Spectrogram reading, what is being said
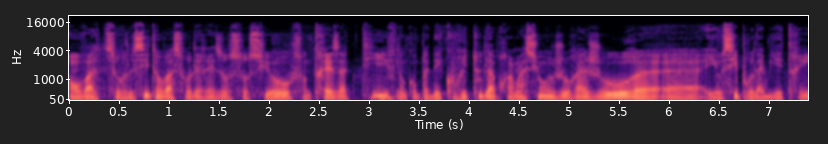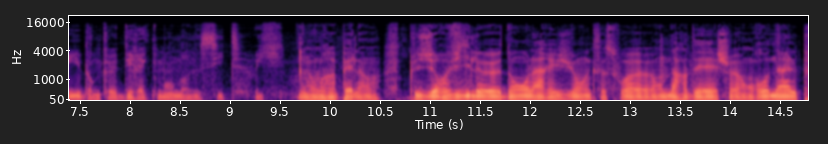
on va sur le site, on va sur les réseaux sociaux, sont très actifs, donc on peut découvrir toute la programmation jour à jour euh, et aussi pour la billetterie, donc euh, directement dans le site. Oui. On le rappelle, hein, plusieurs villes euh, dans la région, que ce soit en Ardèche, en Rhône-Alpes,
